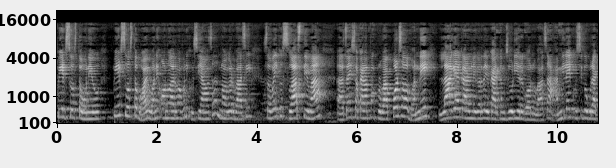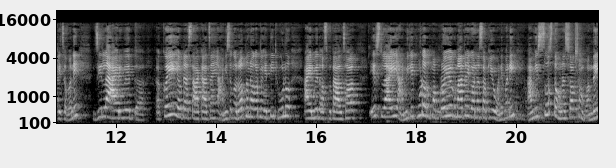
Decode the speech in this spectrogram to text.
पेट स्वस्थ हुने हो। पेट स्वस्थ भयो भने अनुहारमा पनि खुसी आउँछ। नगरवासी सबैको स्वास्थ्यमा चाहिँ सकारात्मक प्रभाव पर्छ भन्ने लागेका कारणले गर्दा यो कार्यक्रम जोडिएर गर्नुभएको छ। हामीलाई खुसीको कुरा के छ भने जिल्ला आयुर्वेद अ, कै एउटा शाखा चाहिँ हामीसँग रत्नगरमा यति ठुलो आयुर्वेद अस्पताल छ। यसलाई हामीले पूर्ण रूपमा प्रयोग मात्रै गर्न सकियो भने पनि हामी स्वस्थ हुन सक्छौँ भन्दै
